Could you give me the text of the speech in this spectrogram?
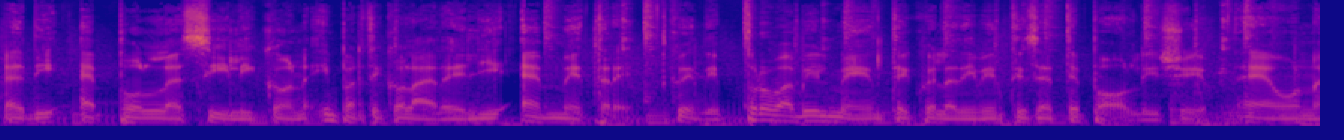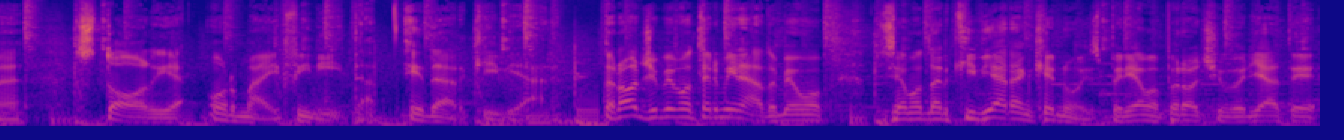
eh, di Apple Silicon, in particolare gli M3. Quindi probabilmente quella di 27 pollici è una storia ormai finita e da archiviare. Per oggi abbiamo terminato, abbiamo, siamo da archiviare anche noi. Speriamo però ci vogliate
